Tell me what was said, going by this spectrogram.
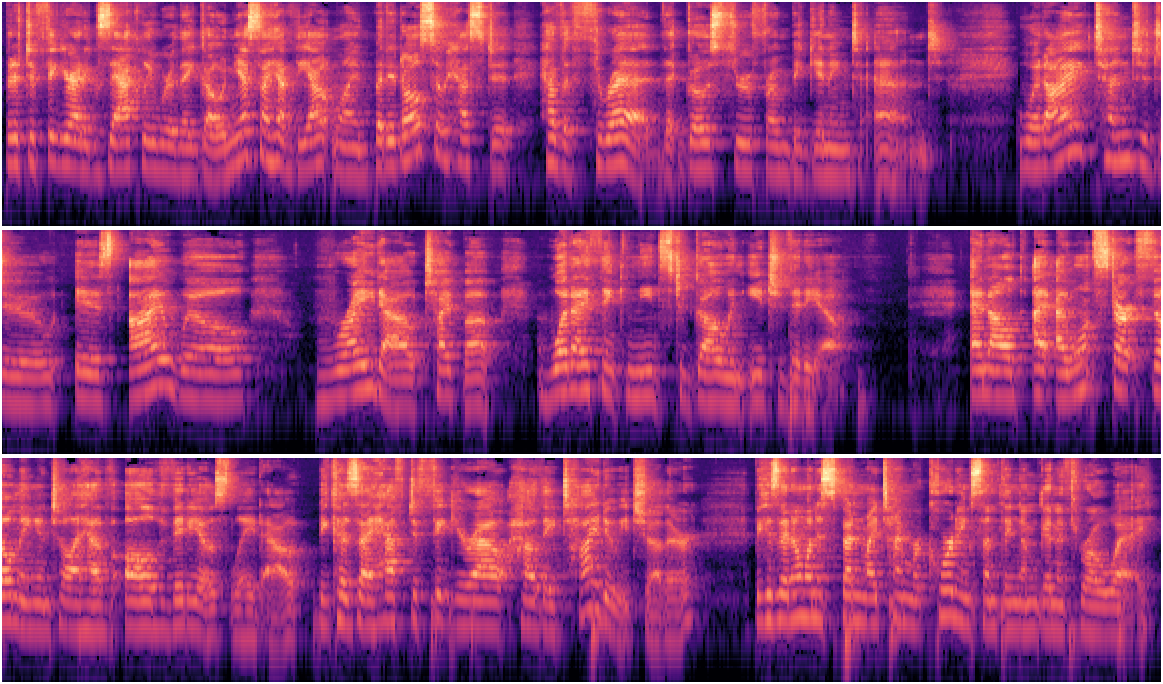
but I have to figure out exactly where they go. And yes, I have the outline, but it also has to have a thread that goes through from beginning to end. What I tend to do is I will write out, type up what I think needs to go in each video. And I'll I, I won't start filming until I have all the videos laid out because I have to figure out how they tie to each other because I don't want to spend my time recording something I'm going to throw away.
